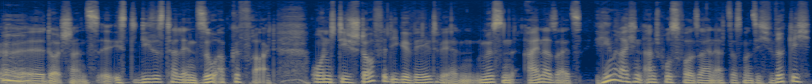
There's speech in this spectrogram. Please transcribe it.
äh, Deutschlands. Äh, Ist dieses Talent so abgefragt. Und die Stoffe, die gewählt werden, müssen einerseits hinreichend anspruchsvoll sein, als dass man sich wirklich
